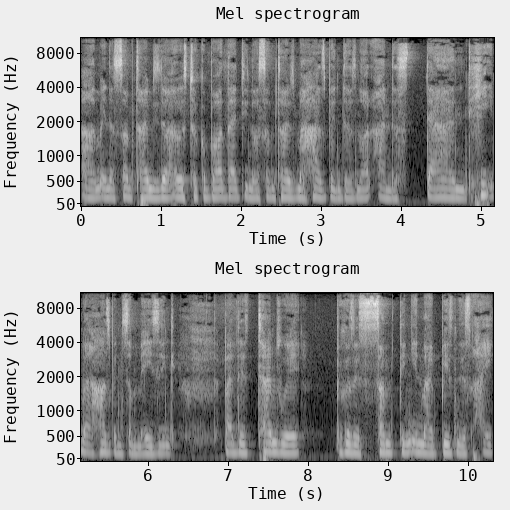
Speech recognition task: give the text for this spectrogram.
Um, and sometimes, you know, I always talk about that, you know, sometimes my husband does not understand. He, my husband is amazing, but there's times where, because it's something in my business, I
